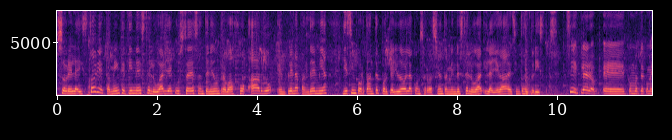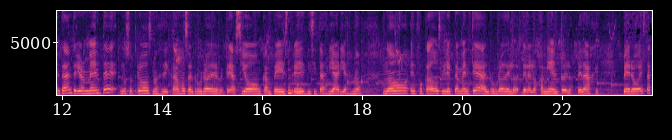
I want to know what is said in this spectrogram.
sobre la historia también que tiene este lugar, ya que ustedes han tenido un trabajo arduo en plena pandemia y es importante porque ha ayudado a la conservación también de este lugar y la llegada de cientos de turistas. Sí, claro. Eh, como te comentaba anteriormente, nosotros nos dedicamos al rubro de recreación, campestre, visitas diarias, ¿no? No enfocados directamente al rubro del alojamiento, del hospedaje pero esta,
